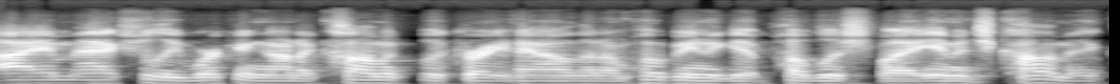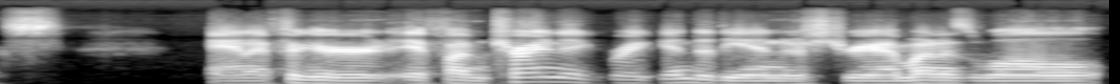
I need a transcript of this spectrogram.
I'm actually working on a comic book right now that I'm hoping to get published by Image Comics. And I figured if I'm trying to break into the industry, I might as well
